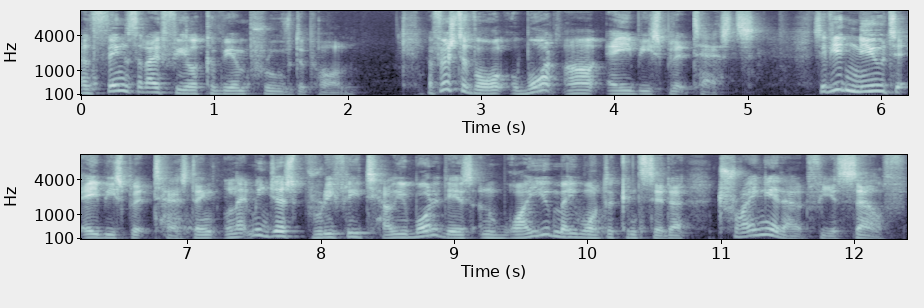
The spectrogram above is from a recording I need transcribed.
and things that I feel could be improved upon. Now, first of all, what are A-B split tests? So if you're new to A-B split testing, let me just briefly tell you what it is and why you may want to consider trying it out for yourself.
